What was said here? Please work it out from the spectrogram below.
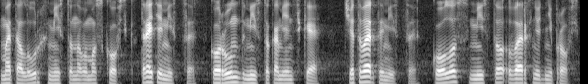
Металург, місто Новомосковськ, третє місце Корунд, місто Кам'янське, четверте місце Колос, місто Верхньодніпровськ.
